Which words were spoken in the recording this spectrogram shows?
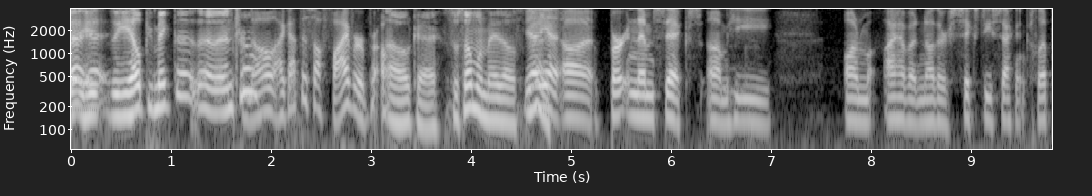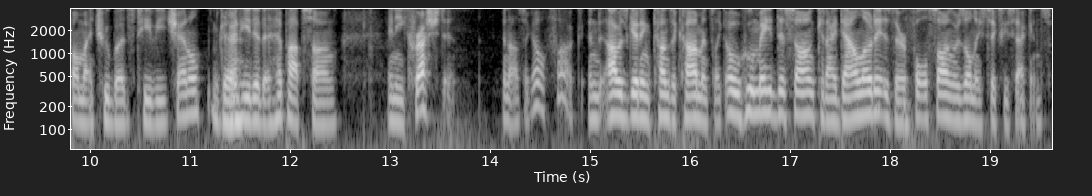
that, he, yeah. did he help you make the, the intro? No, I got this off Fiverr, bro. Oh, okay. So someone made us. yeah, nice. yeah. Uh, Burton M6. Um, he on I have another 60 second clip on my True Buds TV channel, Okay. and he did a hip hop song, and he crushed it. And I was like, oh fuck! And I was getting tons of comments like, oh, who made this song? Can I download it? Is there a full song? It was only 60 seconds,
